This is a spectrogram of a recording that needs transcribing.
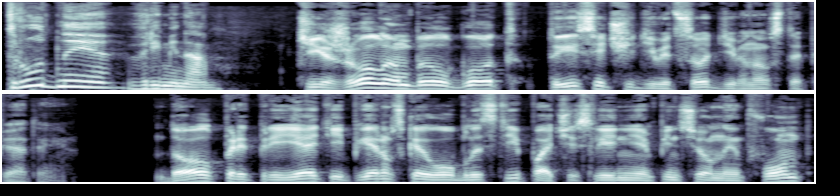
«Трудные времена». Тяжелым был год 1995. Долг предприятий Пермской области по отчислениям пенсионный фонд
